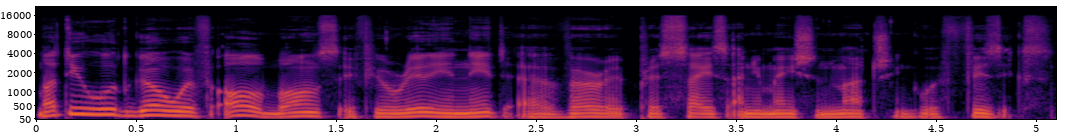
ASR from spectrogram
But you would go with all bones if you really need a very precise animation matching with physics.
